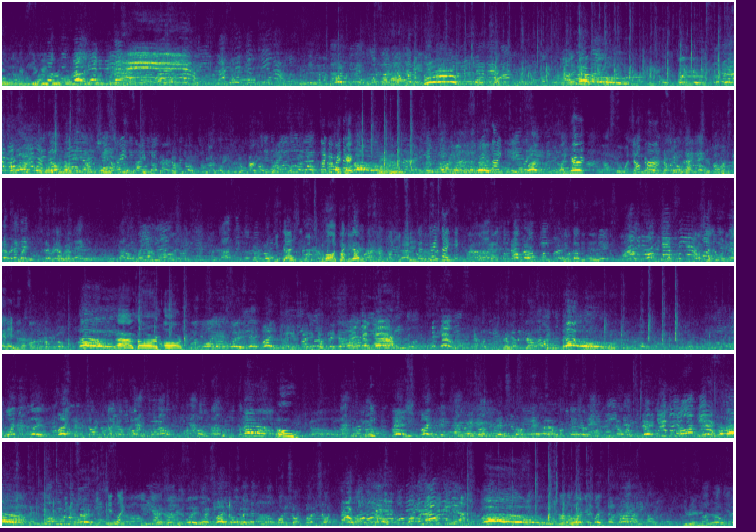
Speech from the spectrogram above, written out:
They gave her a point. They gave her a. That's all she does. She is Sidekick right there. Straight sidekick. Sidekick! Don't punch. Straight sidekick. Don't punch. Come on, tighten it up. Go straight sidekick. Come on. You don't want to go in. Abs, arm, arm. Straight up, straight up. Keep it back. Oh! She's like, she, yeah. Body shot, body shot. I don't know what it was. You ran into that one, girl.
